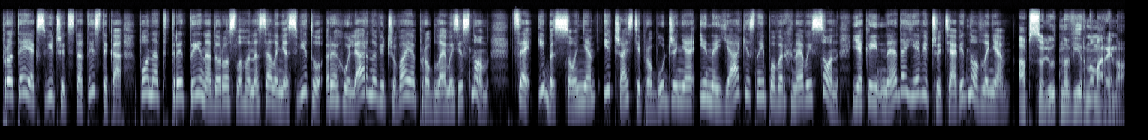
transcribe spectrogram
Проте, як свідчить статистика, понад третина дорослого населення світу регулярно відчуває проблеми зі сном. Це і безсоння, і часті пробудження, і неякісний поверхневий сон, який не дає відчуття відновлення. Абсолютно вірно, Марино.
